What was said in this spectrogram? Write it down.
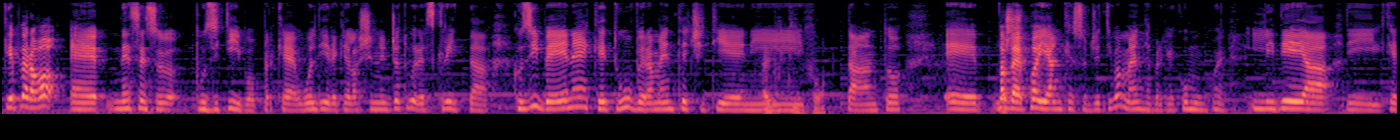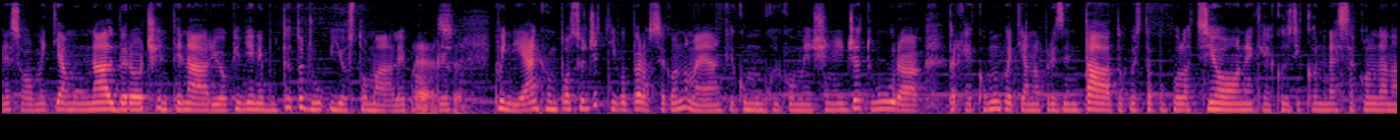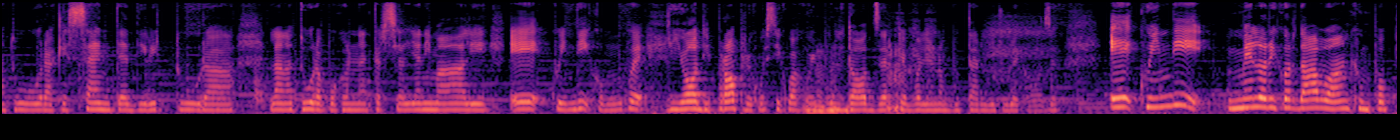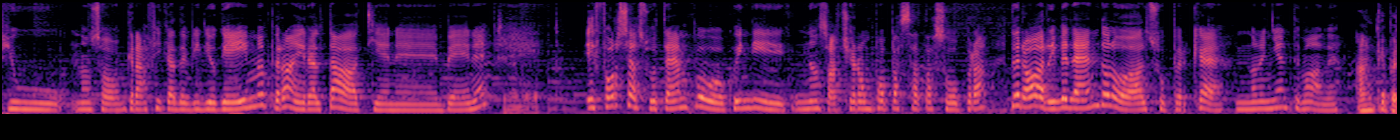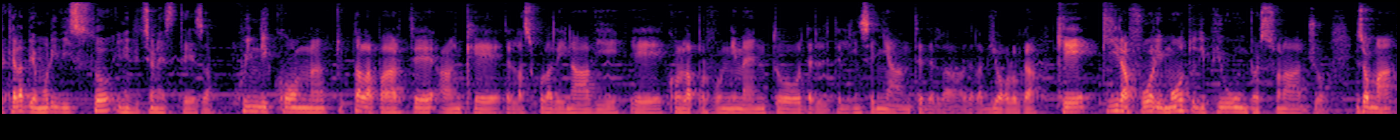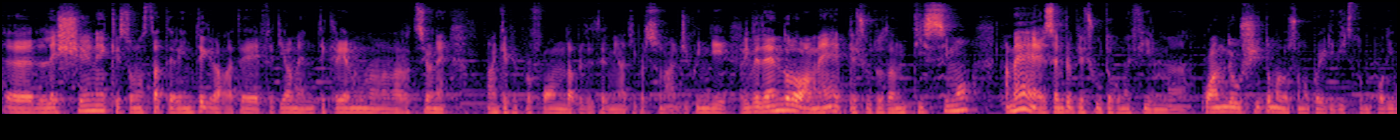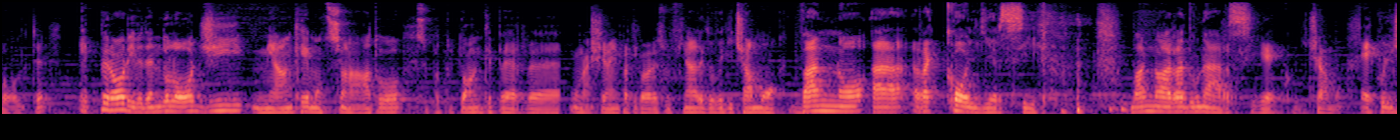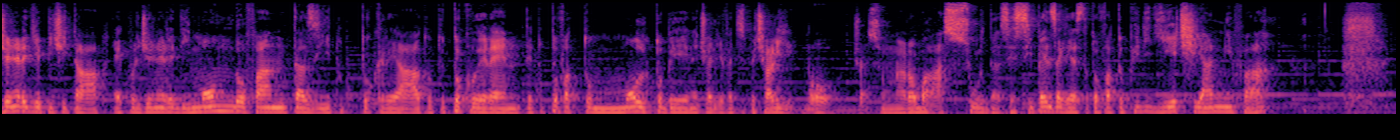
Che però è nel senso positivo, perché vuol dire che la sceneggiatura è scritta così bene che tu veramente ci tieni tanto. E vabbè, poi anche soggettivamente, perché comunque l'idea di, che ne so, mettiamo un albero centenario che viene buttato giù, io sto male proprio. Eh, sì. Quindi è anche un po' soggettivo, però secondo me anche comunque come sceneggiatura, perché comunque ti hanno presentato questa popolazione che è così connessa con la natura, che sente addirittura la natura, può connettersi agli animali e quindi comunque li odi proprio questi qua, quei bulldozer che vogliono buttargli giù le cose. E quindi me lo ricordavo anche un po' più, non so, grafica da videogame, però in realtà tiene bene. Tiene botto. E forse a suo tempo, quindi non so, c'era un po' passata sopra, però rivedendolo ha il suo perché, non è niente male. Anche perché l'abbiamo rivisto in edizione estesa. Quindi con tutta la parte anche della scuola dei navi e con l'approfondimento del- dell'insegnante, della, della biologa, che tira fuori molto di più un personaggio. Insomma, eh, le scene che sono state reintegrate effettivamente creano una narrazione anche più profonda per determinati personaggi. Quindi rivedendolo a me è piaciuto tantissimo. A me è sempre piaciuto come film. Quando è uscito me lo sono poi rivisto un po' di volte. E però rivedendolo oggi mi ha anche emozionato, soprattutto anche per eh, una scena in particolare sul finale dove diciamo vanno a raccogliersi, vanno a radunarsi, ecco, diciamo. È quel genere di epicità, è quel genere di mondo fantasy tutto creato, tutto coerente, tutto fatto molto bene bene, cioè gli effetti speciali, boh, cioè sono una roba assurda. Se si pensa che è stato fatto più di dieci anni fa,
